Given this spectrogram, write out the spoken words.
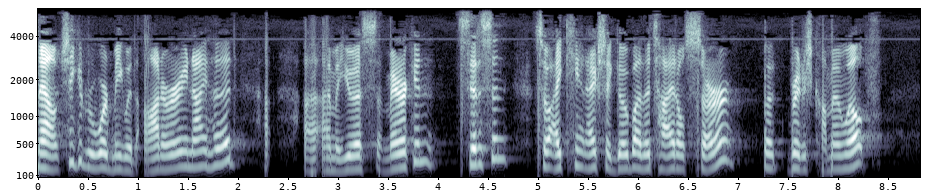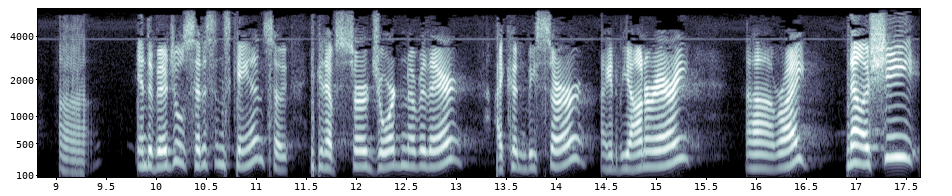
Now, she could reward me with honorary knighthood. I'm a U.S. American citizen, so I can't actually go by the title sir, but British Commonwealth uh, individuals, citizens can. So you could have Sir Jordan over there. I couldn't be sir. I could be honorary, uh, right? Now, is she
